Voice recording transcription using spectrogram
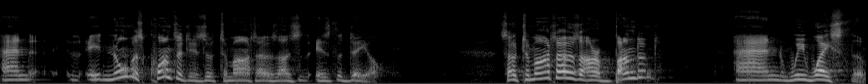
And enormous quantities of tomatoes is, is the deal. So tomatoes are abundant and we waste them.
